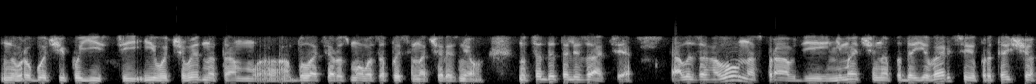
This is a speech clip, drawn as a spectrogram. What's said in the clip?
В робочій поїздці, і очевидно, там була ця розмова записана через нього. Ну це деталізація. Але загалом насправді Німеччина подає версію про те, що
